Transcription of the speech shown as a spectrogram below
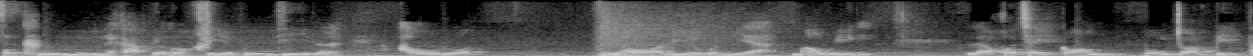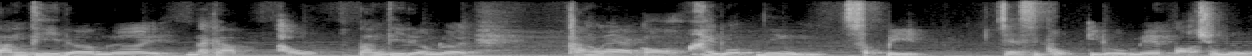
สักคืนหนึ่งนะครับ แล้วก็เคลียร์พื้นที่เลย เอารถยี่ห้อเดียวกันเนี่ยมาวิ่ง แล้วก็ใช้กล้องวงจรปิดตั้งที่เดิมเลยนะครับ เอาตั้งที่เดิมเลยครั้งแรกก็ให้รถวิ่งสปีด 76 กิโลเมตรต่อชั่วโมง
